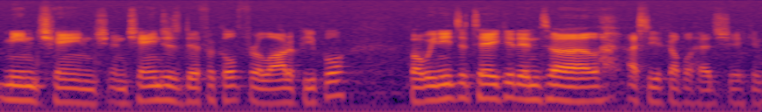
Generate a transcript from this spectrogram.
mean change, and change is difficult for a lot of people. But we need to take it into. I see a couple heads shaking.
